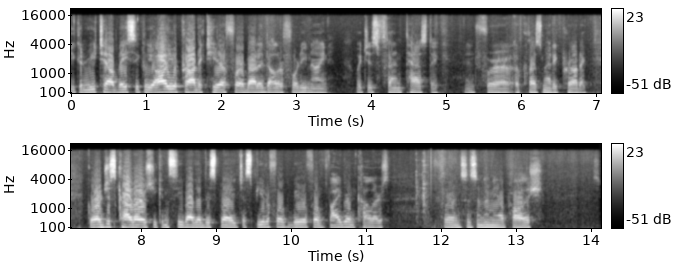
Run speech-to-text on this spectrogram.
You can retail basically all your product here for about $1.49, which is fantastic and for a, a, cosmetic product. Gorgeous colors, you can see by the display, just beautiful, beautiful, vibrant colors. For instance, in the nail polish, it's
